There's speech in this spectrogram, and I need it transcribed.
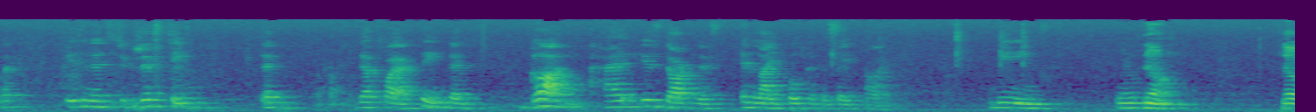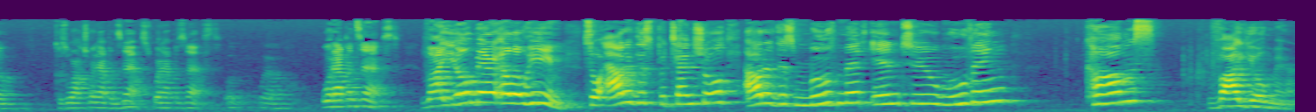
But isn't it suggesting that, that's why I think that God ha- is darkness and light both at the same time? Meaning, No. No. Because watch what happens next. What happens next? oh, well, What happens next? Vayomer Elohim. So out of this potential, out of this movement into moving, comes Vayomer.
